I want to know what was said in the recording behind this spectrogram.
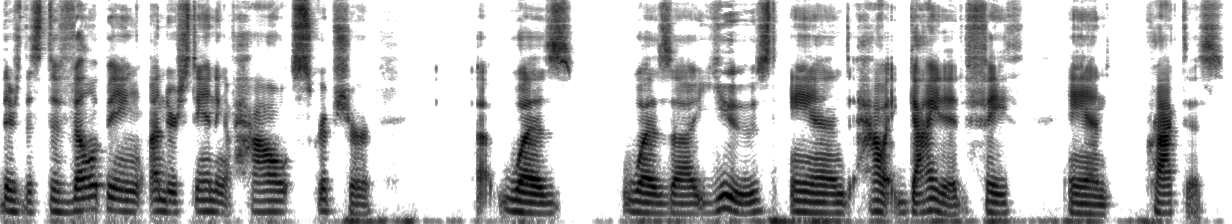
there's this developing understanding of how scripture uh, was was uh, used and how it guided faith and practice.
